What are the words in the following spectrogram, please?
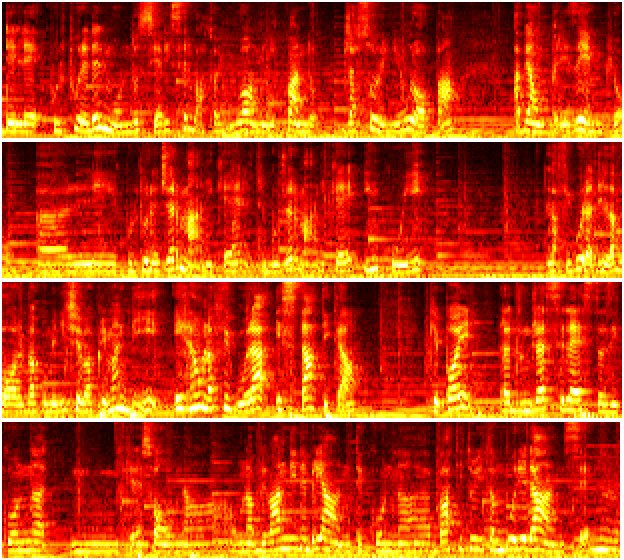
delle culture del mondo sia riservato agli uomini, quando già solo in Europa abbiamo per esempio eh, le culture germaniche, le tribù germaniche, in cui la figura della volva, come diceva prima D, era una figura estatica, che poi raggiungesse l'estasi con, mh, mm, che ne so, una, una bevanda inebriante, con battito di tamburi e danze,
